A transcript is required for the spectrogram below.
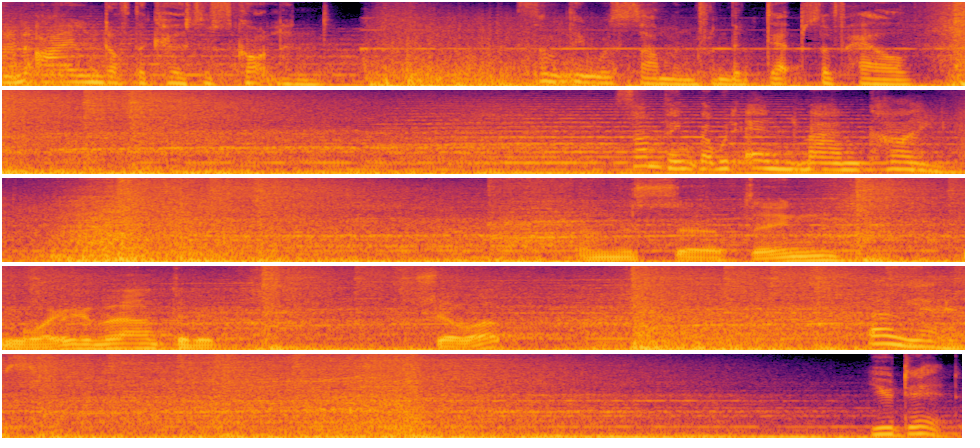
On an island off the coast of Scotland, something was summoned from the depths of hell. Something that would end mankind. And this uh, thing you worried about, did it show up? Oh, yes. You did.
